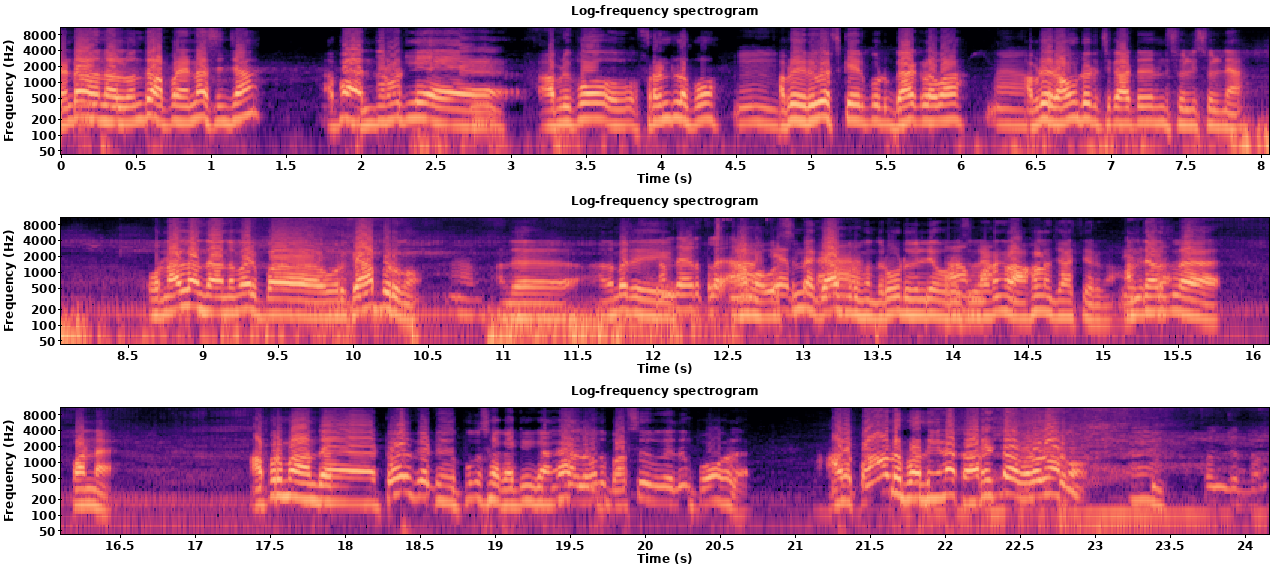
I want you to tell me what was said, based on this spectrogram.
ரெண்டாவது நாள் வந்து அப்புறம் என்ன செஞ்சான் அப்பா அந்த ரோட்லயே அப்படி போ ஃப்ரண்ட்ல போ அப்படியே ரிவர்ஸ் கேர் போட்டு பேக்ல வா. அப்படியே ரவுண்ட் அடிச்சு காட்டுன்னு சொல்லி சொன்னேன் ஒரு நாள் அந்த அந்த மாதிரி ஒரு கேப் இருக்கும். அந்த அந்த மாதிரி ஆமா ஒரு. சின்ன. கேப் இருக்கும் அந்த ரோடு வெளியே ஒரு சில. இடங்கள் அகலம் ஜாஸ்தியா இருக்கும் அந்த. இடத்துல பண்ணேன் அப்புறமா அந்த டோல்கேட் புதுசா கட்டியிருக்காங்க. அதுல வந்து பஸ் எதுவும் போகல. அது பாதை பாத்தீங்கன்னா கரெக்டா அவ்வளவுதான் இருக்கும். கொஞ்சம் தான்.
